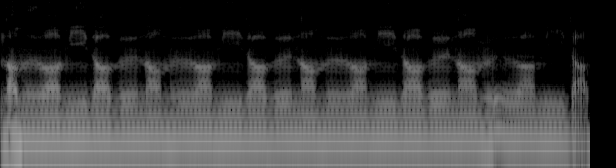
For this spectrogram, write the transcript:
ナムアミダブナムアミダブナムアミダブナムアミダブ。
